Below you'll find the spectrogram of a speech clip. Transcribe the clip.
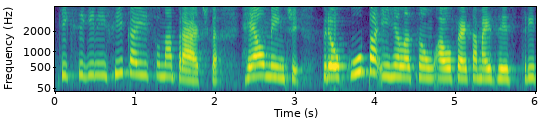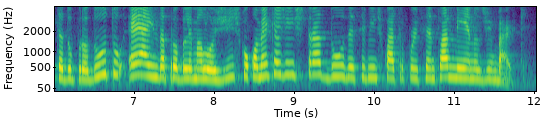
o que, que significa isso na prática. Realmente preocupa em relação à oferta mais restrita do produto? É ainda problema logístico? Como é que a gente traduz esse 24% a menos de embarque?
